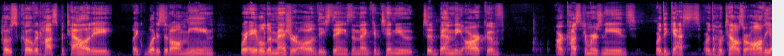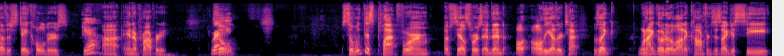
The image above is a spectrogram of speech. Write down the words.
post-COVID hospitality, like what does it all mean? We're able to measure all of these things and then continue to bend the arc of our customers needs or the guests or the hotels or all the other stakeholders yeah. uh, in a property. Right. so, so with this platform of salesforce and then all, all the other ta- it was like when i go to a lot of conferences i just see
